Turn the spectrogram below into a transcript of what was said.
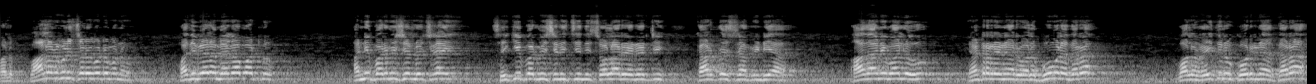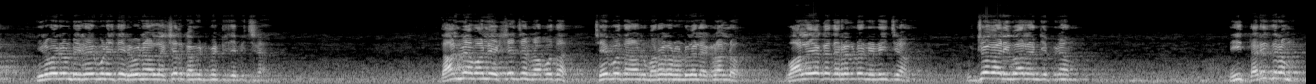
వాళ్ళు వాళ్ళని కూడా చెడగొట్టమను పదివేల మెగావాట్లు. అన్ని పర్మిషన్లు వచ్చినాయి. సెకీ పర్మిషన్ ఇచ్చింది solar energy corporation of India. Adani వాళ్ళు ఎంటర్ అయినారు. వాళ్ళ భూముల ధర వాళ్ళ రైతులు కోరిన ధర ఇరవై రెండు ఇరవై మూడు అయితే ఇరవై నాలుగు లక్షలు కమిట్మెంట్ చేయించిన దాని మీద వాళ్ళు ఎక్స్టెన్షన్ రాబోతా చేయబోతున్నారు మరొక రెండు వేల ఎకరాల్లో. వాళ్ళ యొక్క ధర కూడా నిర్ణయించినాం. ఉద్యోగాలు ఇవ్వాలని చెప్పినాం. నీ దరిద్రం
